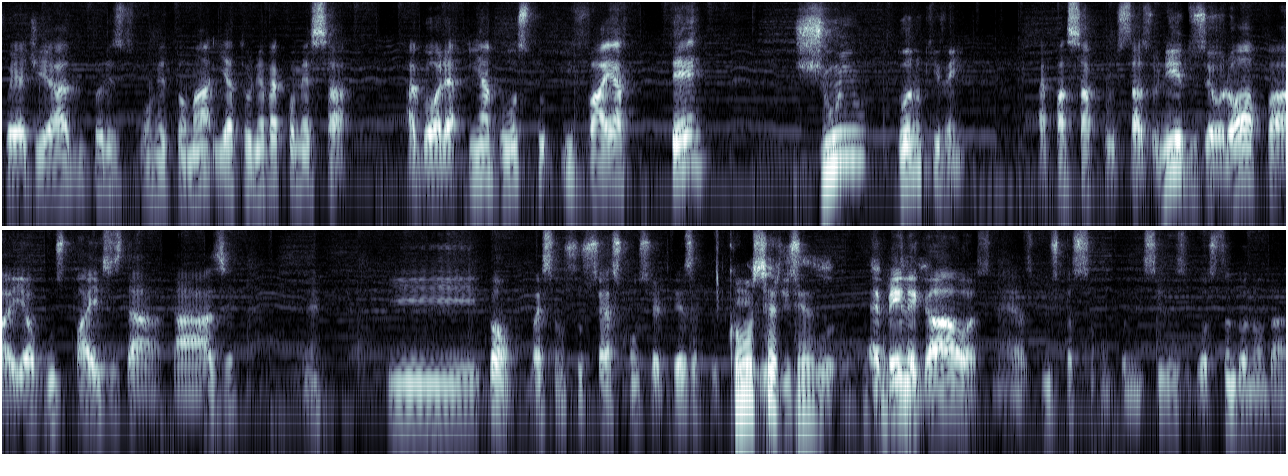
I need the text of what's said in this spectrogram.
foi adiado, então eles vão retomar e a turnê vai começar agora em agosto e vai até junho do ano que vem. Vai passar por Estados Unidos, Europa e alguns países da, da Ásia, né? E, bom, vai ser um sucesso com certeza. porque Com o certeza, com É certeza. bem legal, as, né, as músicas são conhecidas, gostando ou não da,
